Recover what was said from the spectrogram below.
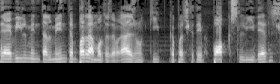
dèbil mentalment, hem parlat moltes vegades, un equip que penso que té pocs líders,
